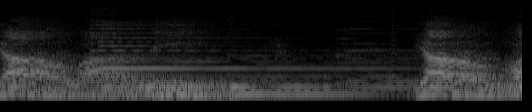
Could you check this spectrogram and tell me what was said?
Yahweh, Yahweh, Yahweh,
